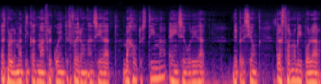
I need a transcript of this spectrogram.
Las problemáticas más frecuentes fueron ansiedad, baja autoestima e inseguridad, depresión, trastorno bipolar,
